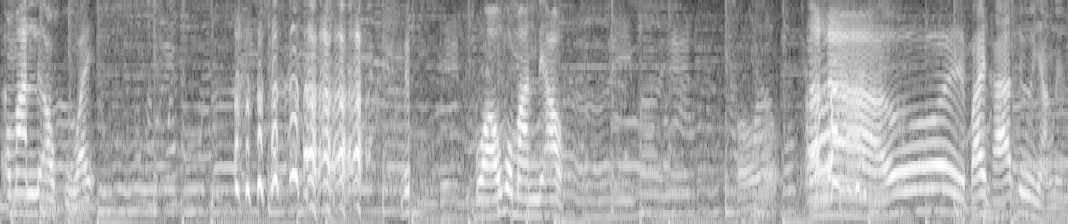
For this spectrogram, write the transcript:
เอามันหรือเอากล้วยบัวเอาบ่มันนี่เอาโอ้ อันน่ะเอ้ยไปค้าซื้ออย่างเนี่ย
